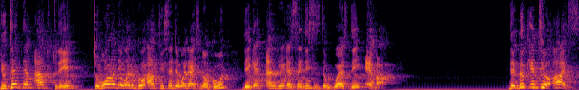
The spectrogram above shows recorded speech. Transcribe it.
You take them out today, tomorrow they want to go out, you said the weather is not good, they get angry and say, This is the worst day ever. They look into your eyes,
